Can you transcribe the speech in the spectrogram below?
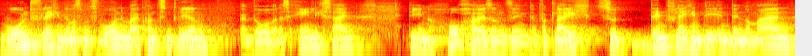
Wohnflächen, wenn wir uns aufs Wohnen mal konzentrieren, beim Büro wird es ähnlich sein, die in Hochhäusern sind im Vergleich zu den Flächen, die in den normalen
